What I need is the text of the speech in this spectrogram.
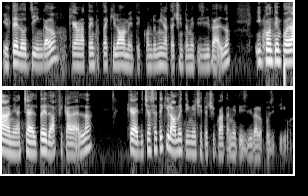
il Telo Zingaro, che è una 33 km con 2300 metri di livello. In contemporanea c'è il Trail della Ficarella, che è 17 km e 1150 metri di livello positivo.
